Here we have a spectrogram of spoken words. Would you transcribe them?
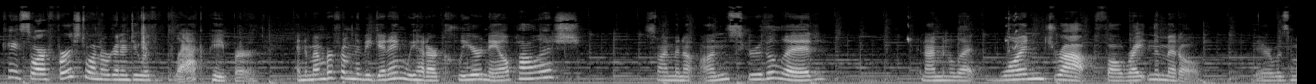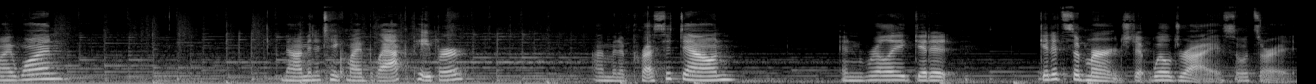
Okay, so our first one we're gonna do with black paper. And remember from the beginning, we had our clear nail polish. So I'm gonna unscrew the lid and I'm gonna let one drop fall right in the middle. There was my one. Now I'm gonna take my black paper, I'm gonna press it down and really get it, get it submerged. It will dry, so it's all right.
